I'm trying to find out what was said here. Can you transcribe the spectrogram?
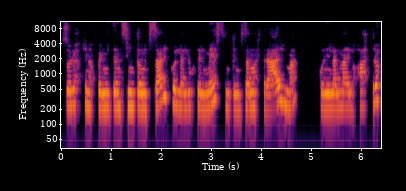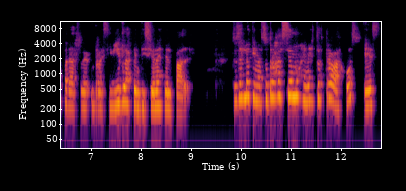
son los que nos permiten sintonizar con la luz del mes, sintonizar nuestra alma con el alma de los astros para recibir las bendiciones del Padre. Entonces lo que nosotros hacemos en estos trabajos es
